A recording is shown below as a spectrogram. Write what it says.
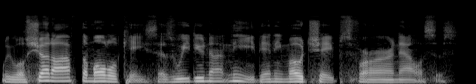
We will shut off the modal case as we do not need any mode shapes for our analysis.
